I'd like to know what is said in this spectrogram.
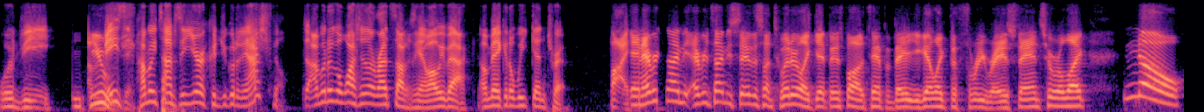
would be Huge. amazing. How many times a year could you go to Nashville? I'm gonna go watch another Red Sox game. I'll be back. I'll make it a weekend trip. Bye. And every time, every time you say this on Twitter, like get baseball out of Tampa Bay, you get like the three Rays fans who are like, "No,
